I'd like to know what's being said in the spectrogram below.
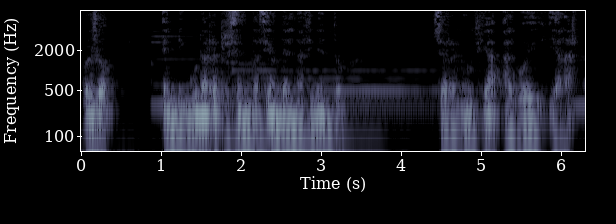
Por eso, en ninguna representación del nacimiento se renuncia al buey y al asno.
